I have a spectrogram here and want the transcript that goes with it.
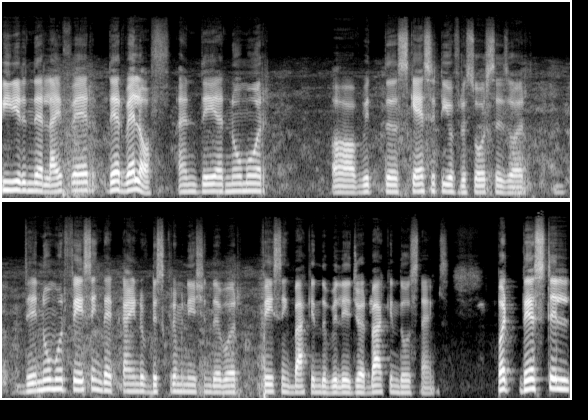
period in their life where they're well off and they are no more uh, with the scarcity of resources or they're no more facing that kind of discrimination they were facing back in the village or back in those times. But they're still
